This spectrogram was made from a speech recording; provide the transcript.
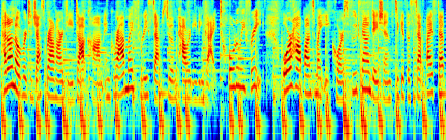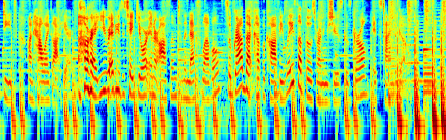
Head on over to jessbrownrd.com and grab my three steps to empowered eating guide totally free. Or hop onto my e course, Food Foundations, to get the step by step deets on how I got here. All right, you ready to take your inner awesome to the next level? So grab that cup of coffee, lace up those running shoes, because girl, it's time to go.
